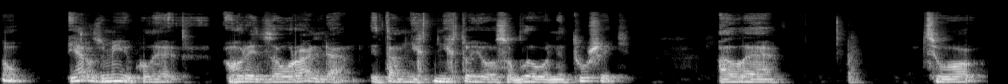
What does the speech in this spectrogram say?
ну, я розумію, коли горить Зауралля, і там ніх, ніхто його особливо не тушить, але цього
